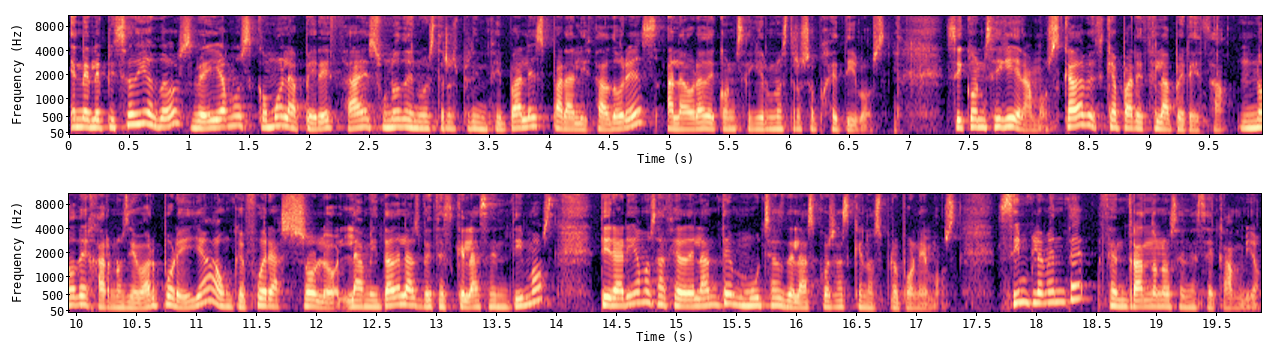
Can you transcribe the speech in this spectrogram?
En el episodio 2 veíamos cómo la pereza es uno de nuestros principales paralizadores a la hora de conseguir nuestros objetivos. Si consiguiéramos cada vez que aparece la pereza no dejarnos llevar por ella, aunque fuera solo la mitad de las veces que la sentimos, tiraríamos hacia adelante muchas de las cosas que nos proponemos, simplemente centrándonos en ese cambio.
